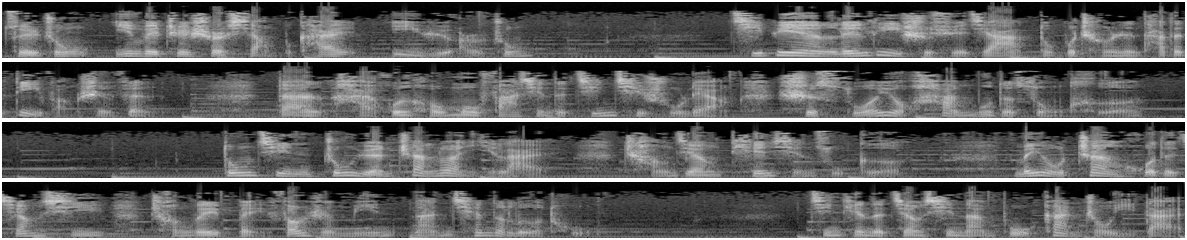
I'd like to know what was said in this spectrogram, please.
最终因为这事儿想不开，抑郁而终。即便连历史学家都不承认他的帝王身份，但海昏侯墓发现的金器数量是所有汉墓的总和。东晋中原战乱以来，长江天险阻隔，没有战祸的江西成为北方人民南迁的乐土。今天的江西南部赣州一带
